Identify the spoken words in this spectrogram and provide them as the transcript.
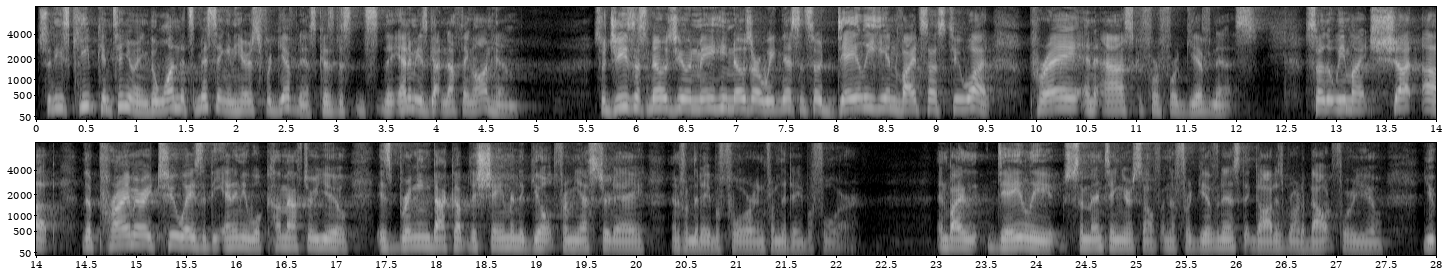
So these keep continuing. The one that's missing in here is forgiveness because the enemy's got nothing on him. So Jesus knows you and me, he knows our weakness, and so daily he invites us to what? Pray and ask for forgiveness so that we might shut up the primary two ways that the enemy will come after you is bringing back up the shame and the guilt from yesterday and from the day before and from the day before. And by daily cementing yourself in the forgiveness that God has brought about for you, you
